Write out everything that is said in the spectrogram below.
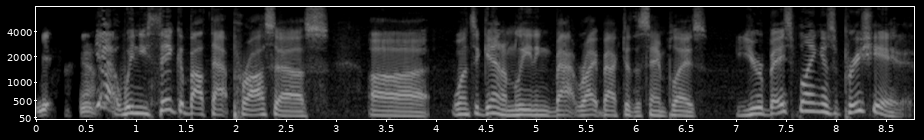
you, yeah. yeah, when you think about that process, uh, once again, I'm leading back right back to the same place. Your bass playing is appreciated.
